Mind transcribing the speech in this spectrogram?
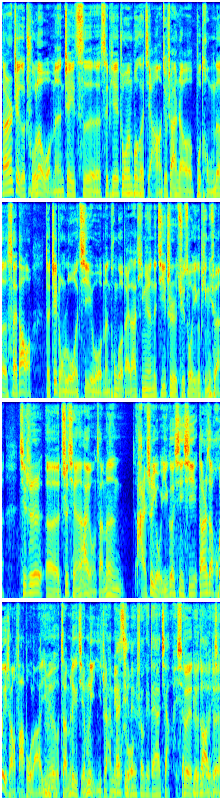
当然，这个除了我们这一次 CPA 中文播客奖，就是按照不同的赛道的这种逻辑，我们通过百大提名人的机制去做一个评选。其实，呃，之前艾勇咱们还是有一个信息，当然在会上发布了啊，因为咱们这个节目里一直还没有说。那个时候给大家讲了一下，对对对对，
